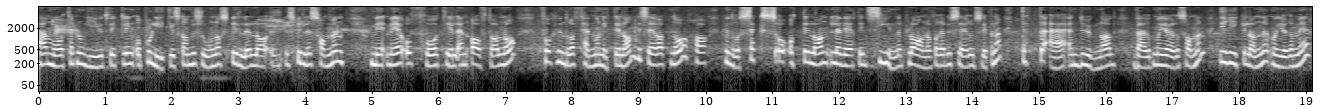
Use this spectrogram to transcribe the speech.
Her må teknologiutvikling og politiske ambisjoner spille, spille sammen med, med å få til en avtale nå for 195 land. Vi ser at nå har 186 land levert inn sine planer for å redusere utslippene. Dette er en dugnad verden må gjøre sammen. De rike landene må gjøre mer.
